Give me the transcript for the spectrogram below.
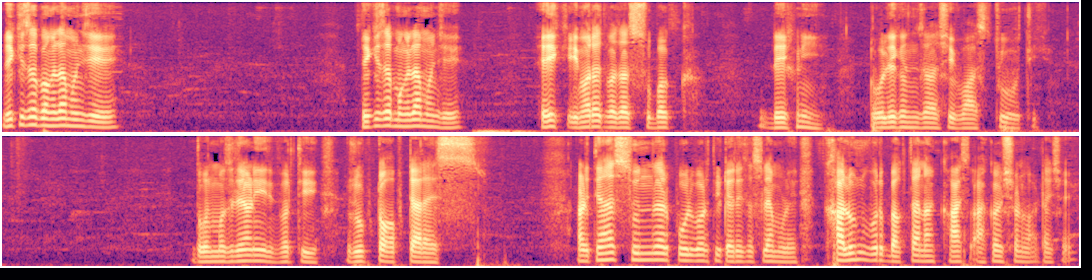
रिकीचा बंगला म्हणजे रिकीचा बंगला म्हणजे एक इमारत वजा सुबक देखणी टोलेगंज अशी वास्तू होती. दोन मजले आणि वरती रूपटॉप टेरेस आणि त्या सुंदर पूलवरती टेरेस असल्यामुळे खालून वर बघताना खास आकर्षण वाटायचे.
